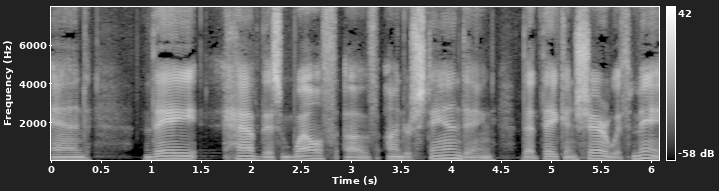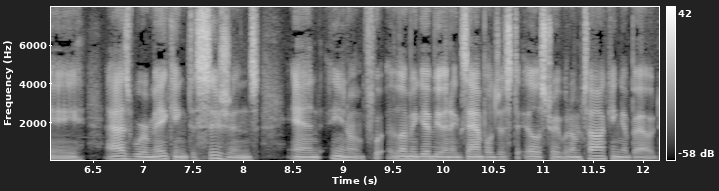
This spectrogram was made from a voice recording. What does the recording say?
and they have this wealth of understanding that they can share with me as we're making decisions. And, you know, for, let me give you an example just to illustrate what I'm talking about.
